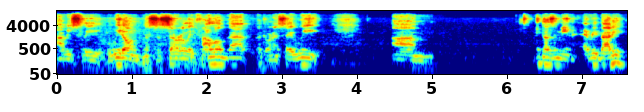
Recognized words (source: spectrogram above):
obviously we don't necessarily follow that, but when I say we, um, it doesn't mean everybody.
